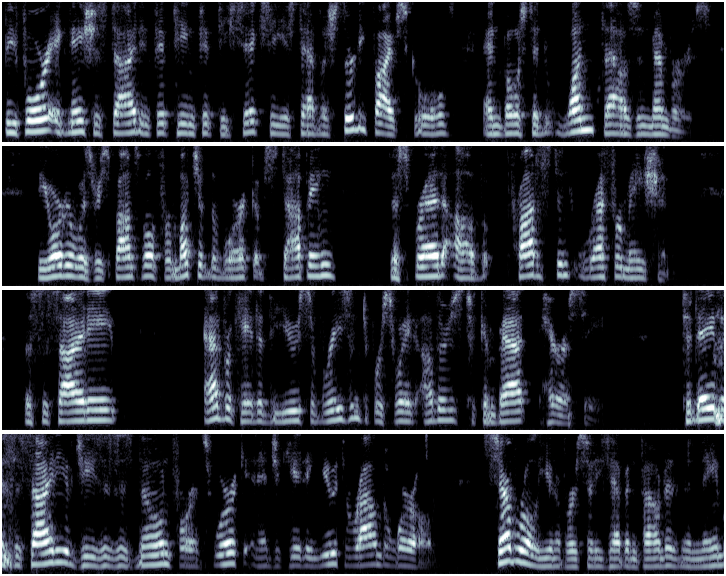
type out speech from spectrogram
Before Ignatius died in 1556, he established 35 schools and boasted 1,000 members. The order was responsible for much of the work of stopping the spread of Protestant Reformation. The society advocated the use of reason to persuade others to combat heresy. Today, the Society of Jesus is known for its work in educating youth around the world. Several universities have been founded in the name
